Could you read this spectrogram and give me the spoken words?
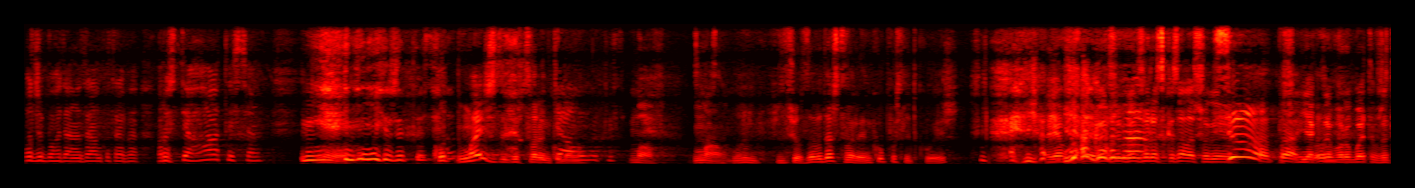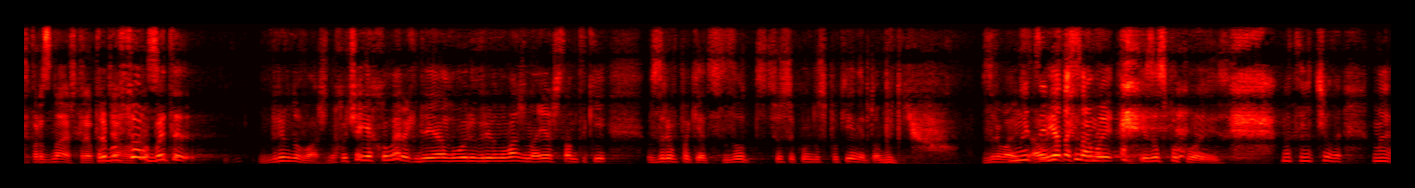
Отже, Богдана, зранку треба розтягатися, ні, ніжитися, маєш якусь тваринку вдома? Мав. Мав. Ну що, заведеш тваринку, послідкуєш. Я вже, ви, вже, ви вже розказали, що, Все, так. як треба робити, вже тепер знаєш. Треба, Треба все потягуватися. робити врівноважено. Хоча я холерик, я говорю врівноважено, а я ж сам такий взрив пакет. От цю секунду спокійний, потім Ми зриваюся. це Але я так відчули. само і, і заспокоююсь. Ми це відчули. Ми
